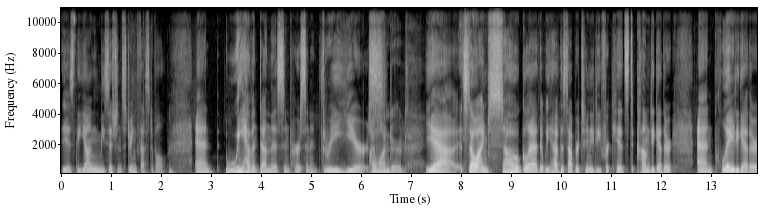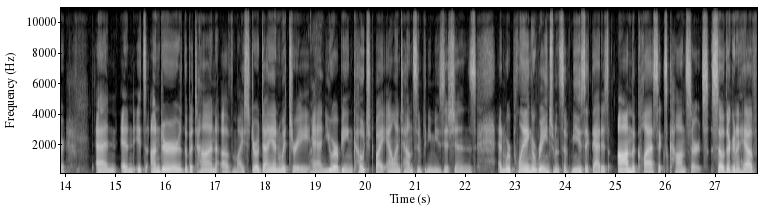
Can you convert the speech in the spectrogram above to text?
is the Young Musician String Festival. And we haven't done this in person in three years. I wondered. Yeah. So I'm so glad that we have this opportunity for kids to come together and play together. And and it's under the baton of Maestro Diane Witry, and you are being coached by Allentown Symphony musicians, and we're playing arrangements of music that is on the classics concerts. So they're going to have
